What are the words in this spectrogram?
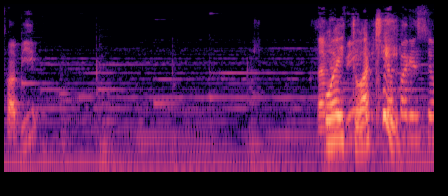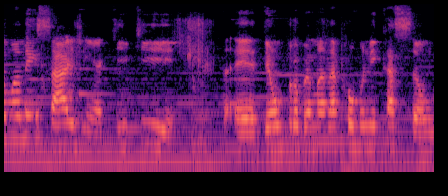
Fabi Tá Oi, tô aqui. Apareceu uma mensagem aqui que é, deu um problema na comunicação.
